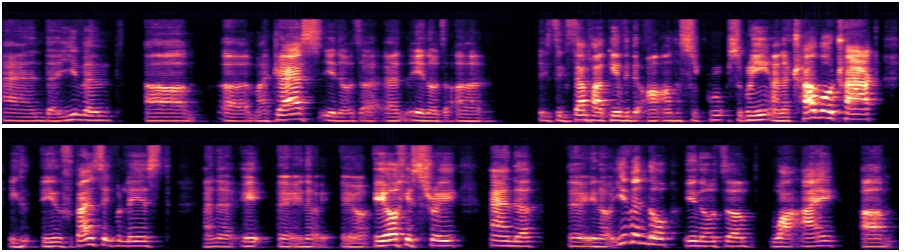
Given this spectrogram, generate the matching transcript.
and uh, even um, uh, my dress, you know, the, you know, the, uh, example I give you on, on the screen and a travel track, expensive list, and uh, you know, you know, air history, and uh, you know, even though you know the when I um,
